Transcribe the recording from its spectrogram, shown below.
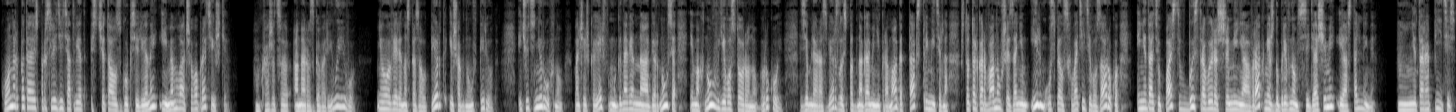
Конор, пытаясь проследить ответ, считал с губ Селены имя младшего братишки. «Кажется, она разговорила его», Неуверенно сказал Перт и шагнул вперед. И чуть не рухнул. Мальчишка-эльф мгновенно обернулся и махнул в его сторону рукой. Земля разверзлась под ногами некромага так стремительно, что только рванувший за ним Ильм успел схватить его за руку и не дать упасть в быстро выросший мини-овраг между бревном с сидящими и остальными. «Не торопитесь»,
